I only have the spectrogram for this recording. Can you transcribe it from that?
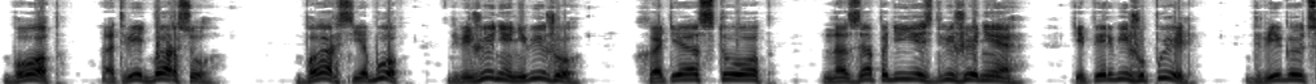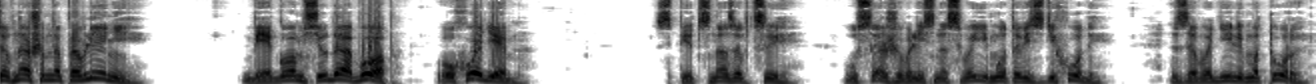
«Боб, ответь Барсу!» «Барс, я Боб, движения не вижу!» «Хотя, стоп! На западе есть движение! Теперь вижу пыль! Двигаются в нашем направлении!» «Бегом сюда, Боб! Уходим!» Спецназовцы усаживались на свои мотовездеходы, заводили моторы,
